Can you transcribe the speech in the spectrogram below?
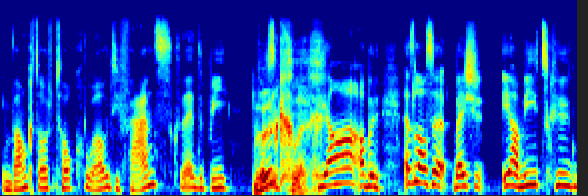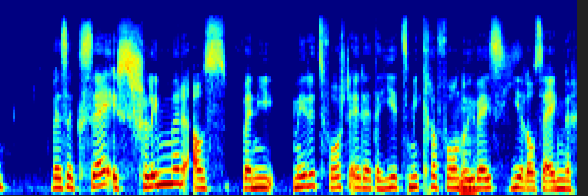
Im Wankdorf Hockey, all die Fans gesehen dabei. Wirklich? Ja, aber es hören, weißt du, ich habe wie das Gefühl, wenn sie sehen, ist es schlimmer, als wenn ich mir jetzt vorstelle, ich rede hier ins Mikrofon und ich weiss, hier hören eigentlich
